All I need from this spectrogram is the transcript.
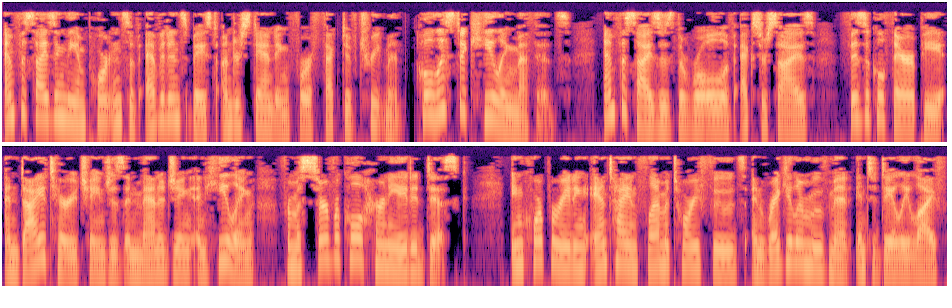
emphasizing the importance of evidence based understanding for effective treatment. Holistic healing methods emphasizes the role of exercise, physical therapy, and dietary changes in managing and healing from a cervical herniated disc incorporating anti inflammatory foods and regular movement into daily life,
